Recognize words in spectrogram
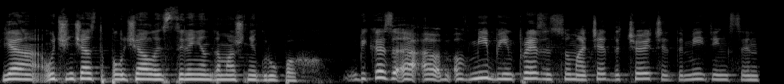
я очень часто получала исцеление на домашних группах. Because uh, uh, of me being present so much at the church, at the meetings, and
